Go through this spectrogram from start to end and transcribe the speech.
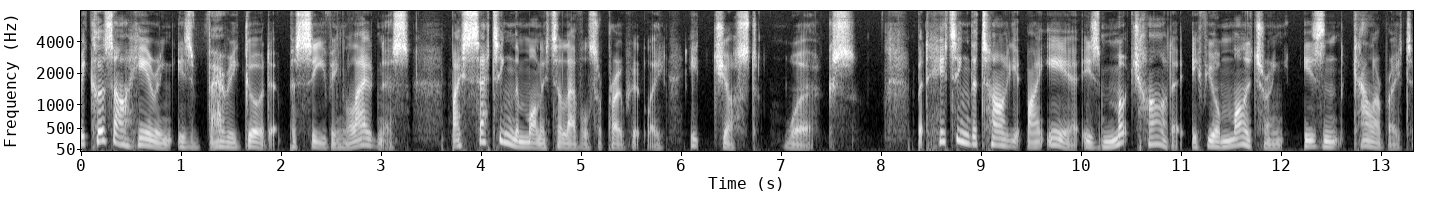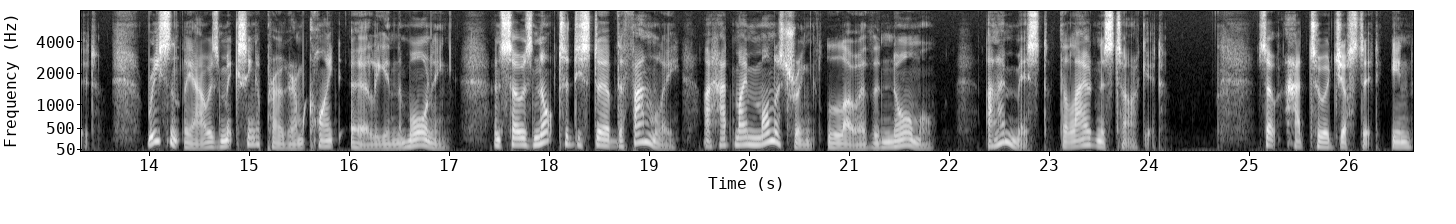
Because our hearing is very good at perceiving loudness, by setting the monitor levels appropriately, it just works. But hitting the target by ear is much harder if your monitoring isn't calibrated. Recently, I was mixing a program quite early in the morning, and so as not to disturb the family, I had my monitoring lower than normal, and I missed the loudness target. So I had to adjust it in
